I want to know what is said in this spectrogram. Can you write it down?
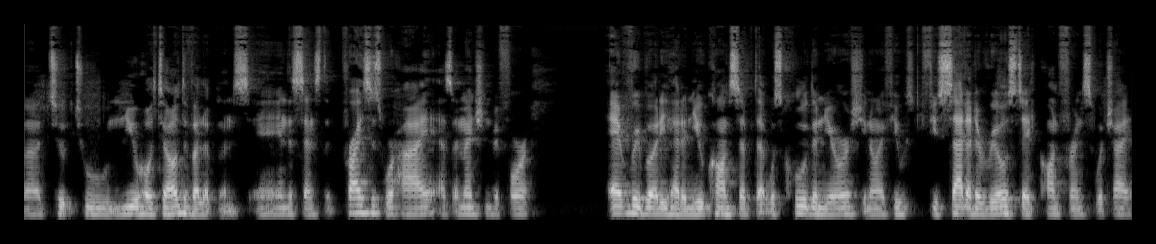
uh, to to new hotel developments in the sense that prices were high. As i mentioned before everybody had a new concept that was cooler than yours. You know if you if you sat at a real estate conference which i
